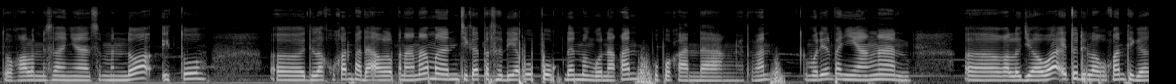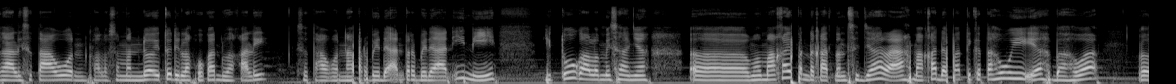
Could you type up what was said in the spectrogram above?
Tuh kalau misalnya semendo itu e, dilakukan pada awal penanaman jika tersedia pupuk dan menggunakan pupuk kandang gitu kan. Kemudian penyiangan e, kalau Jawa itu dilakukan tiga kali setahun, kalau semendo itu dilakukan dua kali setahun. Nah, perbedaan-perbedaan ini itu kalau misalnya e, memakai pendekatan sejarah, maka dapat diketahui ya bahwa e,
